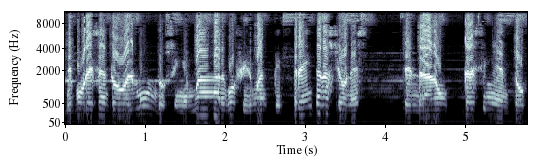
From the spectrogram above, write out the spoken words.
de pobreza en todo el mundo. Sin embargo, afirman que 30 naciones tendrán un crecimiento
